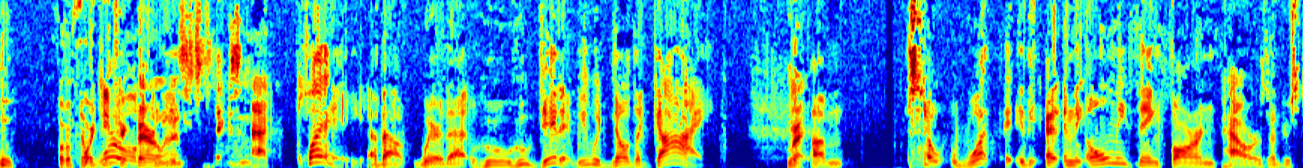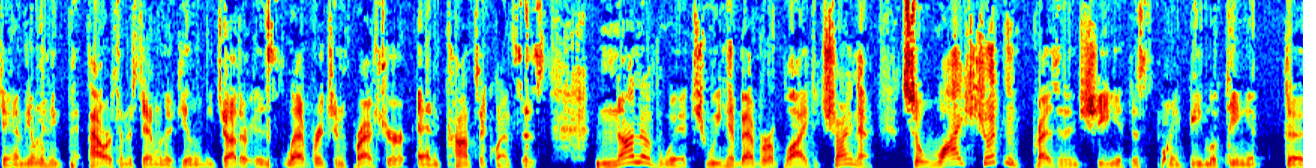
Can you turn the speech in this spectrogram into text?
or the Fort Detrick, world would be a Maryland. six-act play about where that who who did it. We would know the guy. Right. Um, so what? And the only thing foreign powers understand, the only thing powers understand when they're dealing with each other is leverage and pressure and consequences. None of which we have ever applied to China. So why shouldn't President Xi at this point be looking at uh,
